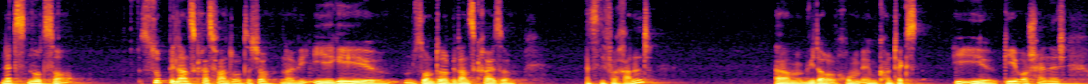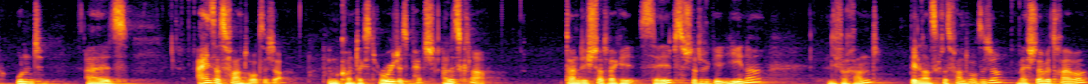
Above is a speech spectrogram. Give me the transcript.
Netznutzer Subbilanzkreisverantwortlicher, ne, wie EEG, Sonderbilanzkreise, als Lieferant, ähm, wiederum im Kontext EEG wahrscheinlich, und als Einsatzverantwortlicher im Kontext Redispatch. Alles klar. Dann die Stadtwerke selbst, Stadtwerke Jena, Lieferant, Bilanzkreisverantwortlicher, Messstellenbetreiber,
